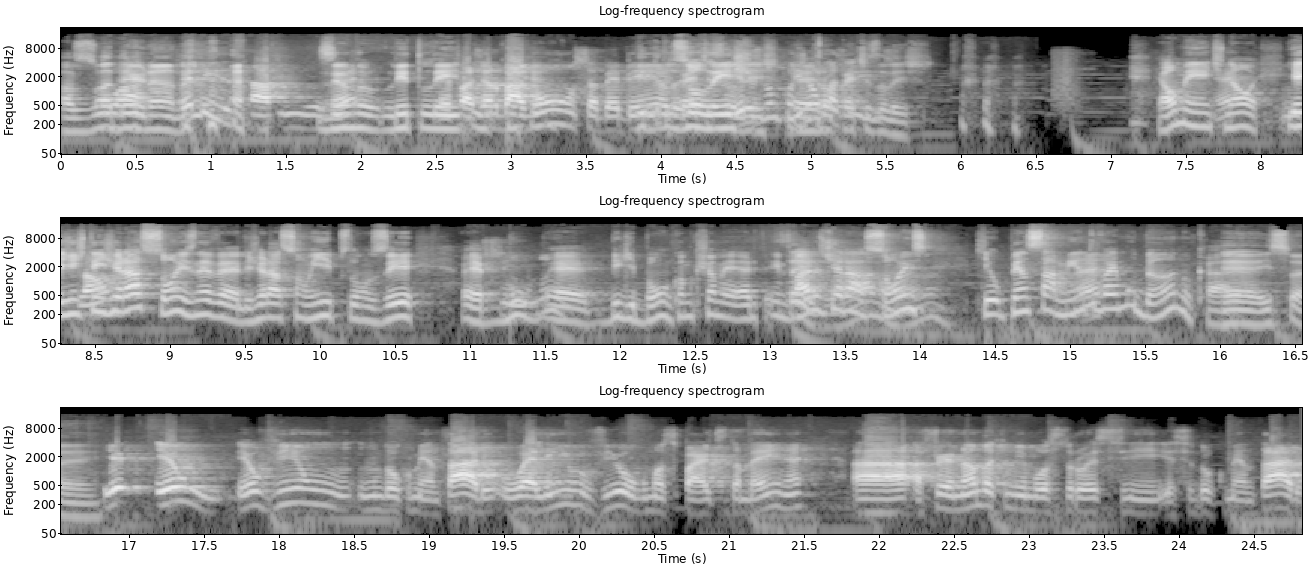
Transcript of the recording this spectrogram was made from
Azul. Badernando. feliz na rua, né? Dizendo little É, fazendo bagunça, bebendo. Isolation. Eles não podiam É. fazer isso. Realmente, É. não. E a gente Então- tem gerações, né, velho? Geração Y, Z, é, Bu- é, Big Boom, como que chama? É, Tem Sei várias lá, gerações mano. que o pensamento É. vai mudando, cara. É, isso é. Eu, eu, eu vi um, um documentário, o Elinho viu algumas partes também, né? A, a Fernanda que me mostrou esse, esse documentário.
